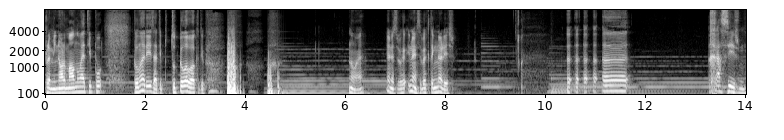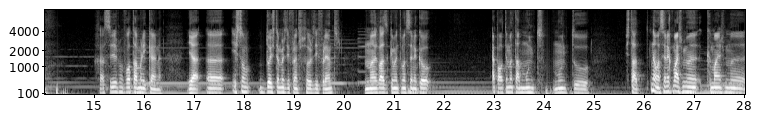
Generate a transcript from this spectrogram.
Para mim, normal não é tipo pelo nariz, é tipo tudo pela boca, tipo. Não é? Eu nem sabia, eu nem sabia que tenho nariz. Uh, uh, uh, racismo. Racismo, volta americana. Yeah, uh, isto são dois temas diferentes, pessoas diferentes, mas basicamente uma cena que eu. Epá, o tema está muito, muito. Está... Não, a cena que mais, me, que mais me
